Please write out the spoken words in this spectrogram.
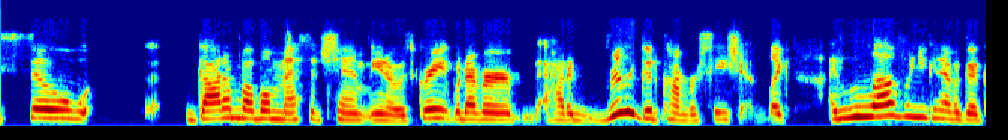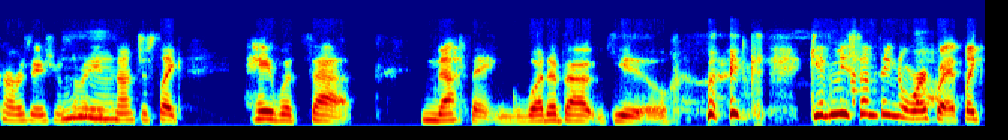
so got on Bumble, messaged him. You know, it was great. Whatever. Had a really good conversation. Like I love when you can have a good conversation with somebody. Mm-hmm. It's not just like, hey, what's up? Nothing. What about you? Like give me something to work with. Like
